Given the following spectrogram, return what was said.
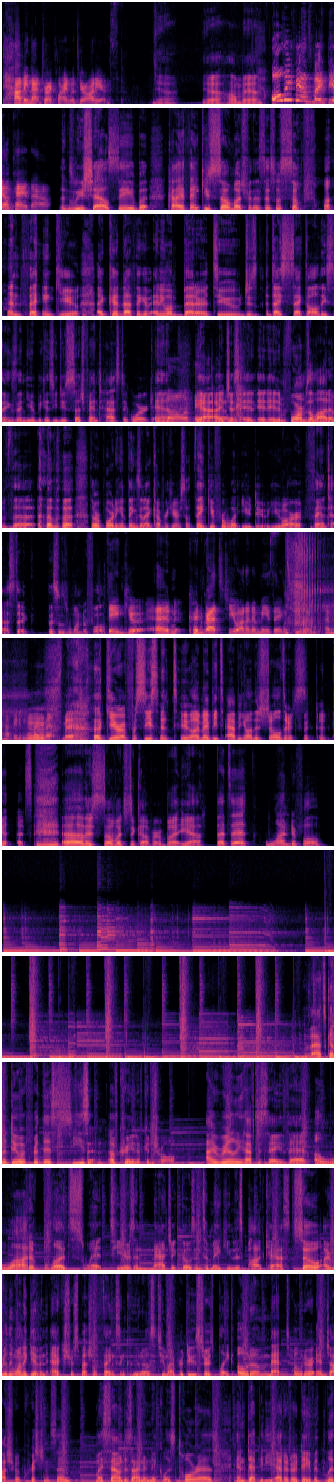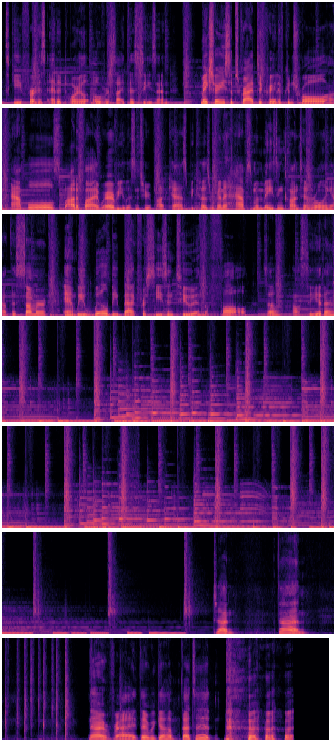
having that direct line with your audience. Yeah. Yeah. Oh man. OnlyFans might be okay though. We shall see. But Kaya, thank you so much for this. This was so fun. thank you. I could not think of anyone better to just dissect all these things than you because you do such fantastic work. And Oh, yeah, I just it, it it informs a lot of the, the the reporting and things that I cover here. So thank you for what you do. You are fantastic. This was wonderful. Thank you. And congrats to you on an amazing season. I'm happy to be part of it. Man, gear up for season two. I may be tapping you on the shoulder soon, guys. Oh, there's so much to cover, but yeah, that's it. Wonderful. That's going to do it for this season of Creative Control. I really have to say that a lot of blood, sweat, tears, and magic goes into making this podcast. So I really want to give an extra special thanks and kudos to my producers Blake Odom, Matt Toder, and Joshua Christensen, my sound designer Nicholas Torres, and deputy editor David Litsky for his editorial oversight this season. Make sure you subscribe to Creative Control on Apple, Spotify, wherever you listen to your podcast, because we're going to have some amazing content rolling out this summer, and we will be back for season two in the fall. So I'll see you then. Done. Done. All right, there we go. That's it.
